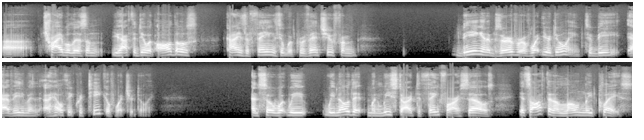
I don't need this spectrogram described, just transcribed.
uh, tribalism. You have to deal with all those kinds of things that would prevent you from being an observer of what you're doing, to be have even a healthy critique of what you're doing. And so what we we know that when we start to think for ourselves, it's often a lonely place.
